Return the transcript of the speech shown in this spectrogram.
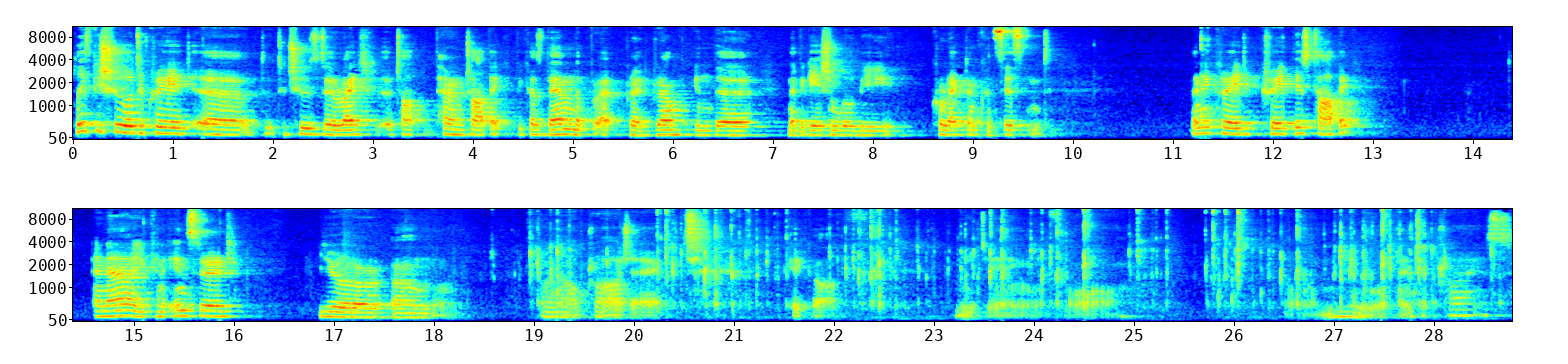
Please be sure to create uh, to, to, choose the right uh, top parent topic because then the breadcrumb in the navigation will be correct and consistent. Then you create create this topic, and now you can insert your um, uh, project kickoff meeting for, for enterprise.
